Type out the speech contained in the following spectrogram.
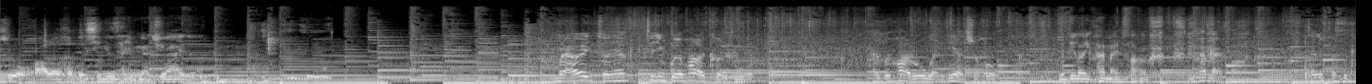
是我花了很多心思才勇敢去爱的。我们两个昨天最近规划了可多，还规划如果稳定了之后，稳定了一块买房，一块买房，但是分不开。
